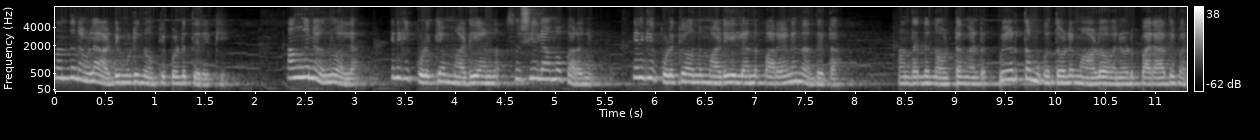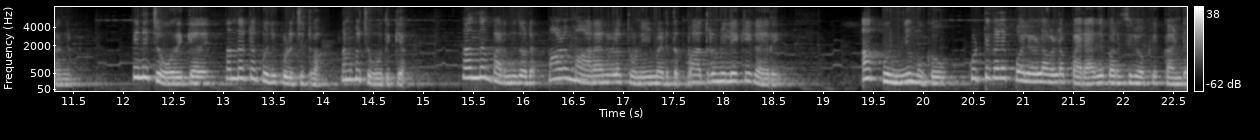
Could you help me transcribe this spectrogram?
നന്ദൻ അവളെ അടിമുടി നോക്കിക്കൊണ്ട് തിരക്കി. അങ്ങനെയൊന്നുമല്ല എനിക്ക് കുളിക്കാൻ മടിയാണെന്ന് സുശീലാമ്മ പറഞ്ഞു. എനിക്ക് കുളിക്കാൻ ഒന്നും മടിയില്ല എന്ന് പറയണേ നന്ദിട്ടാ. നന്ദന്റെ നോട്ടം കണ്ട് വീർത്ത മുഖത്തോടെ മാളു അവനോട് പരാതി പറഞ്ഞു. പിന്നെ ചോദിക്കാതെ നന്ദേട്ടൻ കുഞ്ഞു കുളിച്ചിട്ട് വാ നമുക്ക് ചോദിക്കാം. നന്ദൻ പറഞ്ഞതോടെ മാളു മാറാനുള്ള തുണിയും എടുത്ത് ബാത്റൂമിലേക്ക് കയറി. ആ കുഞ്ഞു മുഖവും കുട്ടികളെ പോലെയുള്ള അവളുടെ പരാതി പറച്ചിലുമൊക്കെ കണ്ട്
